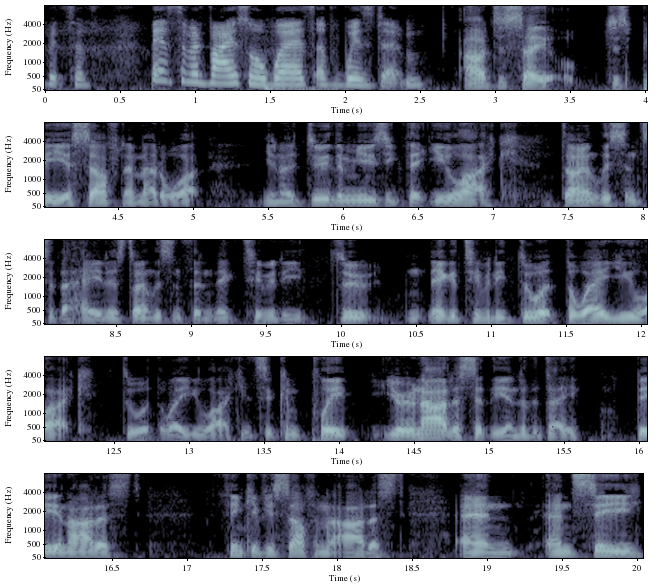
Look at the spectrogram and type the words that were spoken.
bits of bits of advice or words of wisdom I'll just say, just be yourself no matter what. You know, do the music that you like. Don't listen to the haters. Don't listen to the negativity. Do negativity. Do it the way you like. Do it the way you like. It's a complete. You're an artist at the end of the day. Be an artist. Think of yourself as an artist, and and see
